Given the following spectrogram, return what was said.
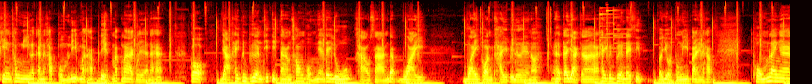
เพียงเท่านี้แล้วกันนะครับ ผมรีบมาอัปเดตมาก ๆ เลยนะฮะก็อยากให้เพื่อนๆที่ติดตามช่องผมเนี่ยได้รู้ข่าวสารแบบไวไวก่อนใครไปเลยเนาะก็อยากจะให้เพื่อนๆได้สิทธิประโยชน์ตรงนี้ไปนะครับ ผมรายงาน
